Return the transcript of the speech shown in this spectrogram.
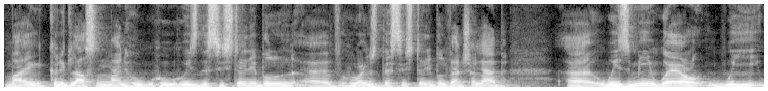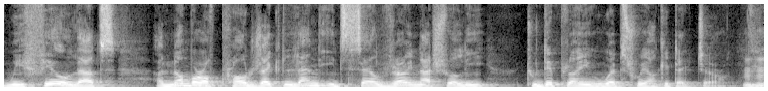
my colleague Lars and mine, who, who, who is the sustainable, uh, who runs the Sustainable Venture Lab with me, where we, we feel that a number of projects lend itself very naturally to deploying Web3 architecture. Mm-hmm.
